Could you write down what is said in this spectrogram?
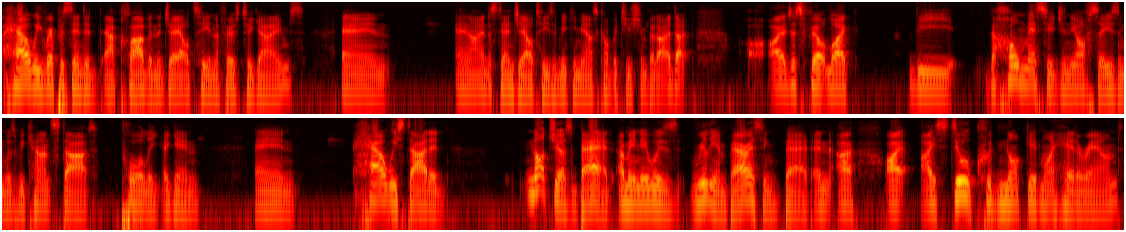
how we represented our club and the JLT in the first two games, and and I understand JLT is a Mickey Mouse competition, but I don't. I just felt like the the whole message in the off season was we can't start poorly again, and how we started not just bad. I mean, it was really embarrassing bad, and I, I, I still could not get my head around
